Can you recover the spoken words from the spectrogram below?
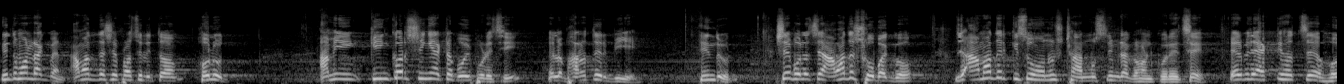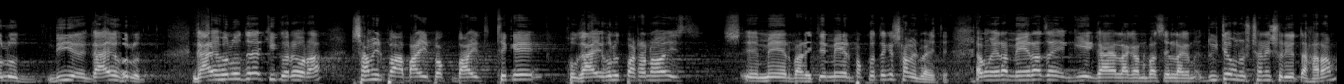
কিন্তু মনে রাখবেন, আমাদের দেশে প্রচলিত হলুদ আমি কিঙ্কর সিং এর একটা বই পড়েছি হলো ভারতের বিয়ে, হিন্দুর। সে বলেছে, আমাদের সৌভাগ্য যে আমাদের কিছু অনুষ্ঠান মুসলিমরা গ্রহণ করেছে। এর মধ্যে একটি হচ্ছে হলুদ বিয়ে গায়ে হলুদ। গায়ে হলুদে কি করে ওরা? স্বামীর পা- বাড়ির বাড়ির থেকে গায়ে হলুদ পাঠানো হয় মেয়ের বাড়িতে, মেয়ের পক্ষ থেকে স্বামীর বাড়িতে। এবং এরা মেয়েরা যায় গিয়ে গায়ে লাগানো বা সেল লাগানো, দুইটা অনুষ্ঠানে শরীয়তে হারাম,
